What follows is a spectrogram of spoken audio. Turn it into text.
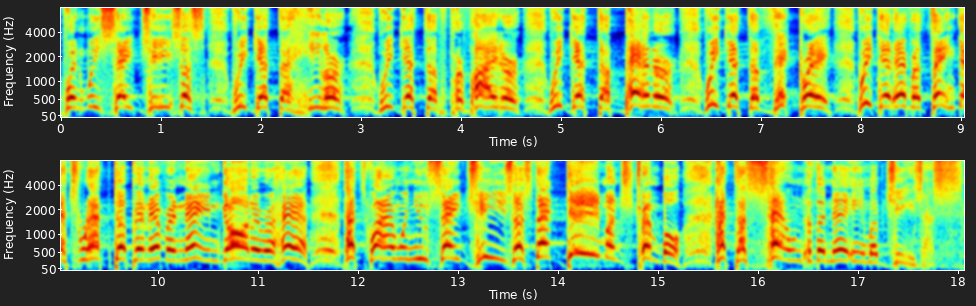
when we say Jesus, we get the healer, we get the provider, we get the banner, we get the victory, we get everything that's wrapped up in every name God ever had. That's why when you say Jesus, that demons tremble at the sound of the name of Jesus.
